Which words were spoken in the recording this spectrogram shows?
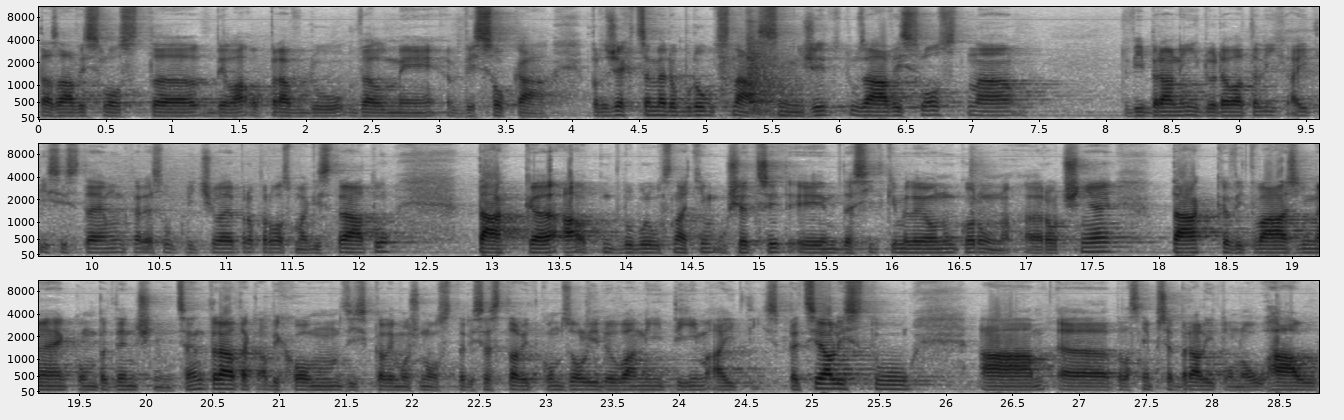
ta závislost byla opravdu velmi vysoká. Protože chceme do budoucna snížit tu závislost na vybraných dodavatelích IT systémů, které jsou klíčové pro provoz magistrátu, tak a do budoucna tím ušetřit i desítky milionů korun ročně, tak vytváříme kompetenční centra, tak abychom získali možnost tedy sestavit konzolidovaný tým IT specialistů a vlastně přebrali to know-how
